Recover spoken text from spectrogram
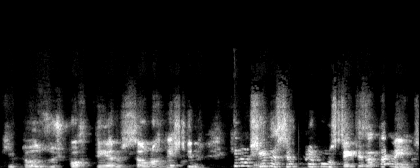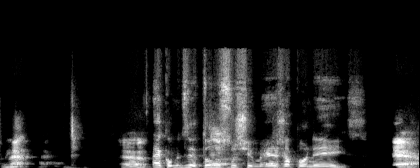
que todos os porteiros são nordestinos, que não chega a ser um preconceito exatamente, né? É, é como dizer, todo é. sushi man é japonês. É.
